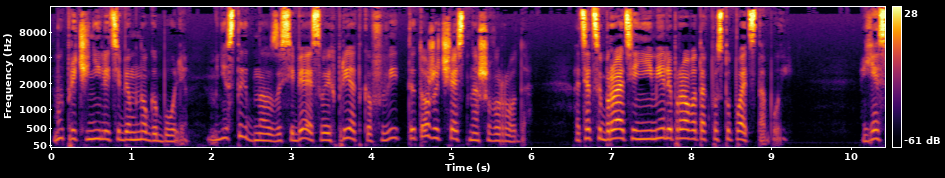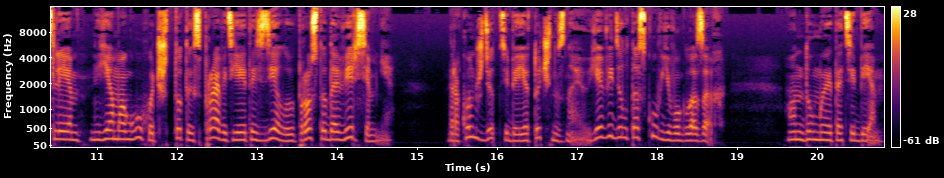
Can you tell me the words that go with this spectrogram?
«Мы причинили тебе много боли. Мне стыдно за себя и своих предков, ведь ты тоже часть нашего рода. Отец и братья не имели права так поступать с тобой. Если я могу хоть что-то исправить, я это сделаю, просто доверься мне. Дракон ждет тебя, я точно знаю. Я видел тоску в его глазах. Он думает о тебе.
